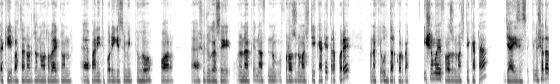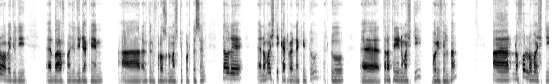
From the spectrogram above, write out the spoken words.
তাকে বাঁচানোর জন্য অথবা একজন পানিতে পড়ে গেছে, মৃত্যু হওয়ার সুযোগ আছে, ওনাকে ফরজ নামাজটি কাটে, তারপরে ওনাকে উদ্ধার করবেন। এই সময় ফরজ নামাজটি কাটা জায়েজ আছে। কিন্তু সাধারণভাবে যদি বাপ মা যদি ডাকেন আর একজন ফরজ নামাজটি পড়তেছেন, তাহলে নামাজটি কাটবেন না কিন্তু একটু তাড়াতাড়ি নামাজটি পড়ে ফেলবা আর নফল নামাজটি,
